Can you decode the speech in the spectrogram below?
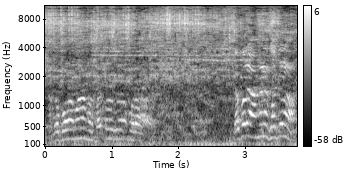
அங்கே போகலாமா சத்திரத்துக்கு தான் போகிறோம் அப்புறம் அங்கே சத்திரம்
